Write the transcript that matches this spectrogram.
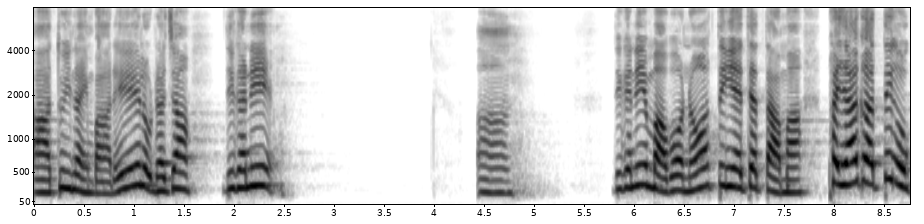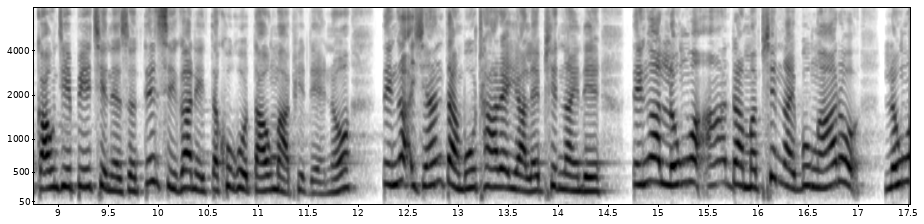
အာတွေးနိုင်ပါတယ်လို့ဒါကြောင့်ဒီကနေ့အာဒီကနေ့မှာပေါ့နော်တင်းရဲ့တက်တာမှာဖခင်ကတင့်ကိုကောင်းချီးပေးခြင်းနဲ့ဆိုတင့်စီကနေတခုခုတောင်းမှာဖြစ်တယ်နော်တင်ကအရန်တန်ဖိုးထားတဲ့အရာလည်းဖြစ်နိုင်တယ်တင်ကလုံးဝအားဒါမဖြစ်နိုင်ဘူးငါတို့လုံးဝ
